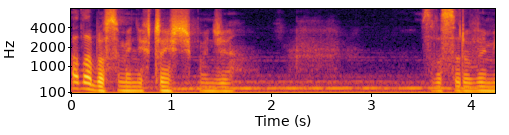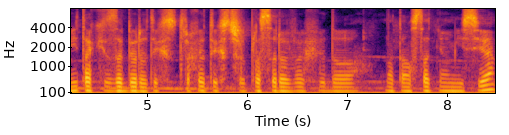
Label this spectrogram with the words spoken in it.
A dobra, w sumie niech część będzie z laserowymi. Tak zabiorę tych, trochę tych strzelb laserowych do, na tę ostatnią misję.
